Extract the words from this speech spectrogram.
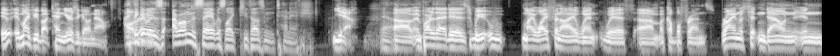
it, it might be about 10 years ago now. I think it was. I wanted to say it was like 2010 ish. Yeah. Yeah. Um, and part of that is we my wife and I went with um, a couple friends. Ryan was sitting down in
